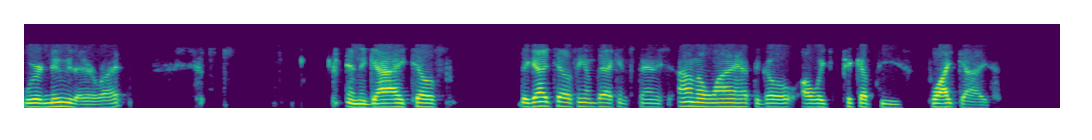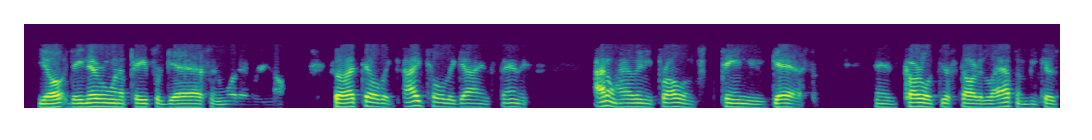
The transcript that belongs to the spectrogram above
We're new there, right?" And the guy tells the guy tells him back in Spanish, "I don't know why I have to go always pick up these white guys. You know, they never want to pay for gas and whatever, you know." So I tell the I told the guy in Spanish, "I don't have any problems paying you gas." and Carlos just started laughing because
